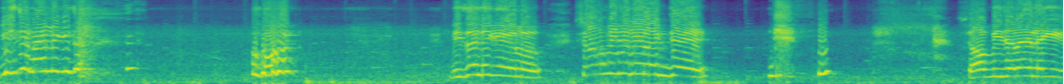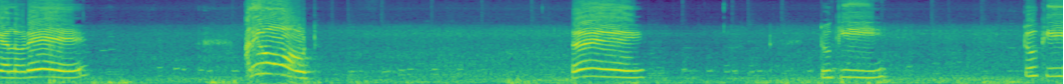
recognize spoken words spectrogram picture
বিছানায় লেগে যা। বিছানায় লেগে গেল। সব বিছানায় লাগছে। সব বিছানায় লেগে গেল রে। আরে ওঠ। টুকি। টুকি।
